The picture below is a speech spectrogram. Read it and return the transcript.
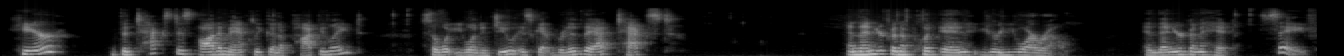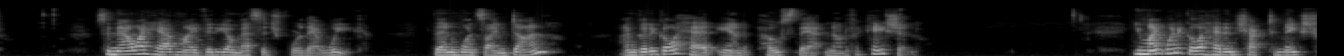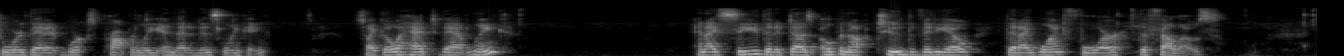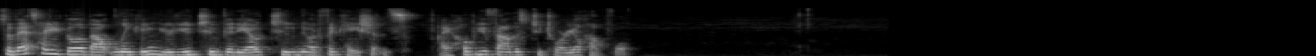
Here the text is automatically going to populate so what you want to do is get rid of that text and then you're going to put in your URL and then you're going to hit save. So now I have my video message for that week. Then once I'm done, I'm going to go ahead and post that notification. You might want to go ahead and check to make sure that it works properly and that it is linking. So I go ahead to that link and I see that it does open up to the video that I want for the fellows. So that's how you go about linking your YouTube video to notifications. I hope you found this tutorial helpful.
